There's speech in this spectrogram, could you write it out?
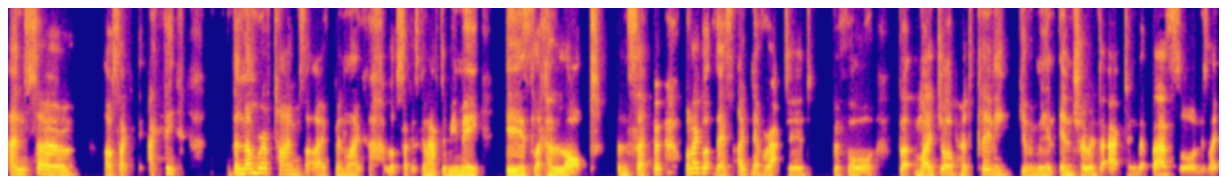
And so I was like, I think the number of times that I've been like, looks like it's going to have to be me is like a lot. And so when I got this, I'd never acted before, but my job had clearly given me an intro into acting that Baz saw. And it's like,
